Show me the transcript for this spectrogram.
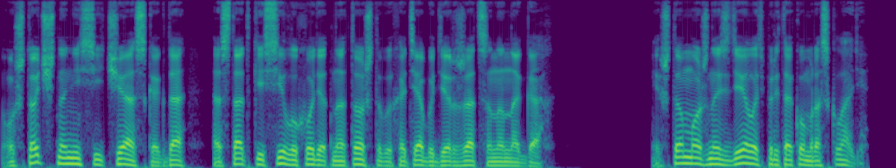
Уж точно не сейчас, когда остатки сил уходят на то, чтобы хотя бы держаться на ногах. И что можно сделать при таком раскладе?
